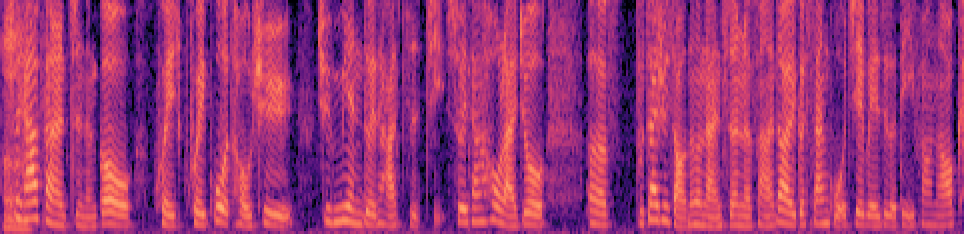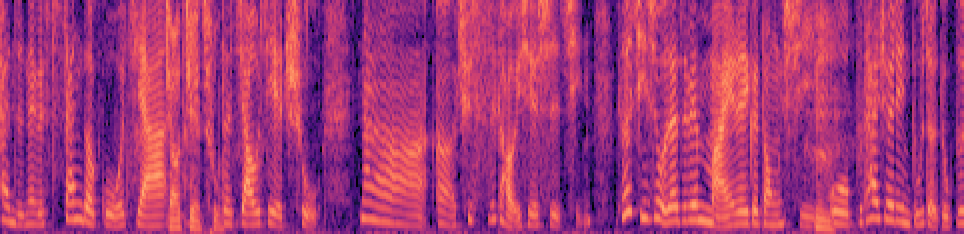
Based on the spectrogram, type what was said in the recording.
所以他反而只能够回回过头去。去面对他自己，所以他后来就呃不再去找那个男生了，反而到一个三国界碑这个地方，然后看着那个三个国家交界处的交界处，那呃去思考一些事情。可是其实我在这边埋了一个东西，我不太确定读者读不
